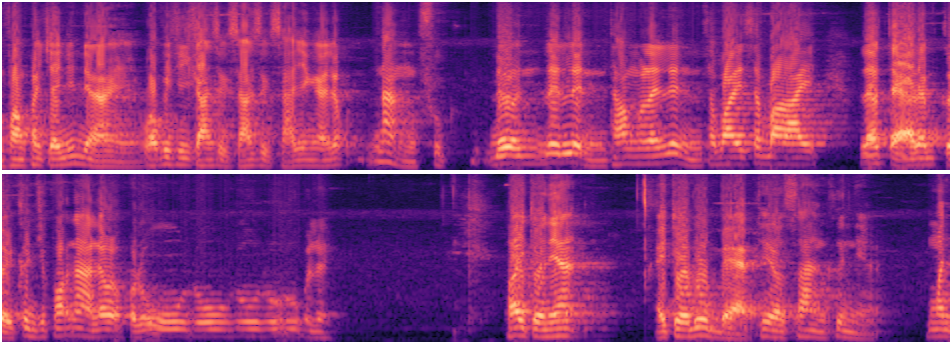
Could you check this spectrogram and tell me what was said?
ำความเข้าใจนิดหน่อยว่าวิธีการศึกษาศึกษายังไง แล้วนั่งฝึกเดินเล่นๆทำอะไรเล่น สบายๆแล้วแต่อะไรเกิดขึ้นเฉพาะหน้าแล้วเราก็รู้รู้รู้รู้ ไปเลย เพราะไอ้ตัวเนี้ย ไอ้ตัวรูปแบบที่เราสร้างขึ้นเนี่ย มัน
